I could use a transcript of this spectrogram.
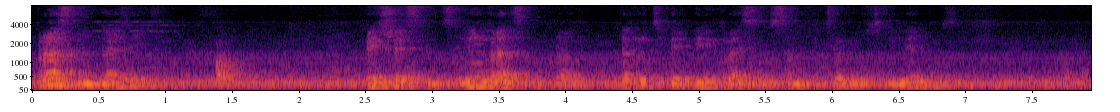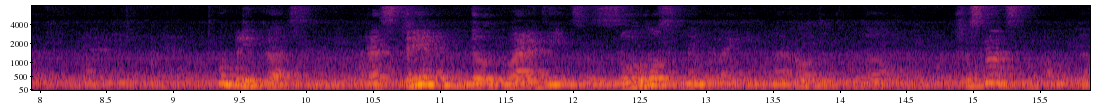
в красной газете, предшественница Ленинградской правды, которая теперь перекрасила в Санкт-Петербургский ведомство, публикация. Расстрелян белогвардейцы, злостные враги народа. труда. В 16 по-моему, да.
